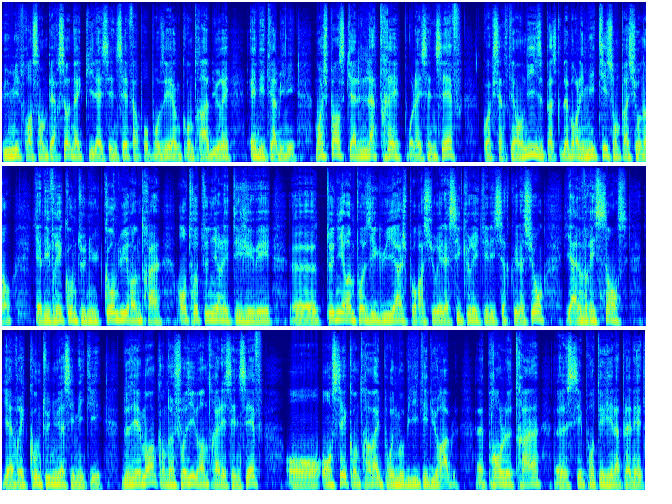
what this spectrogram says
8 300 personnes à qui la SNCF a proposé un contrat à durée indéterminée. Moi, je pense qu'il y a de l'attrait pour la SNCF, quoi que certains en disent, parce que d'abord, les métiers sont passionnants. Il y a des vrais contenus. Conduire un train, entretenir les TGV, euh, tenir un poste d'aiguillage pour assurer la sécurité des circulations. Il y a un vrai sens, il y a un vrai contenu à ces métiers. Deuxièmement, quand on choisit de rentrer à la SNCF, on, on sait qu'on travaille pour une mobilité durable durable. Euh, prendre le train, euh, c'est protéger la planète.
